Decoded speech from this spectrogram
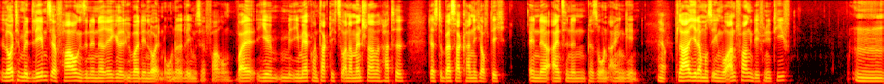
Leute mit Lebenserfahrung sind in der Regel über den Leuten ohne Lebenserfahrung, weil je, je mehr Kontakt ich zu anderen Menschen hatte, desto besser kann ich auf dich in der einzelnen Person eingehen. Ja. Klar, jeder muss irgendwo anfangen, definitiv. Mm,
